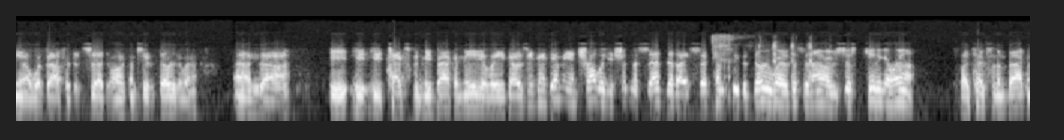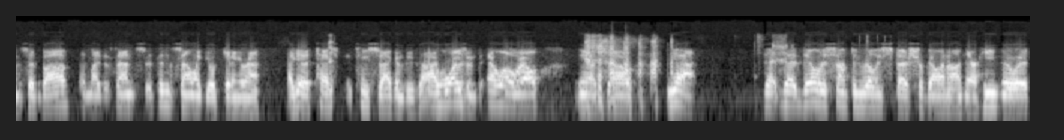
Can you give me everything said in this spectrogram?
you know, what Baffert had said when I come see the Derby winner. And, uh, he, he, he texted me back immediately. He goes, you're going to get me in trouble. You shouldn't have said that. I said, come see the Derby winner this and hour. I was just kidding around. So I texted him back and said, Bob, in my defense, it didn't sound like you were kidding around. I get a text in two seconds. He's, I wasn't, LOL. You know, so yeah, that, that there was something really special going on there. He knew it,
